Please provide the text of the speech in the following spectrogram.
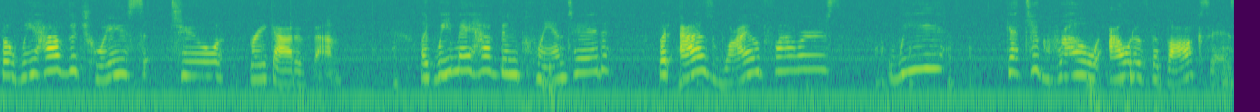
but we have the choice to break out of them. Like we may have been planted, but as wildflowers, we get to grow out of the boxes.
